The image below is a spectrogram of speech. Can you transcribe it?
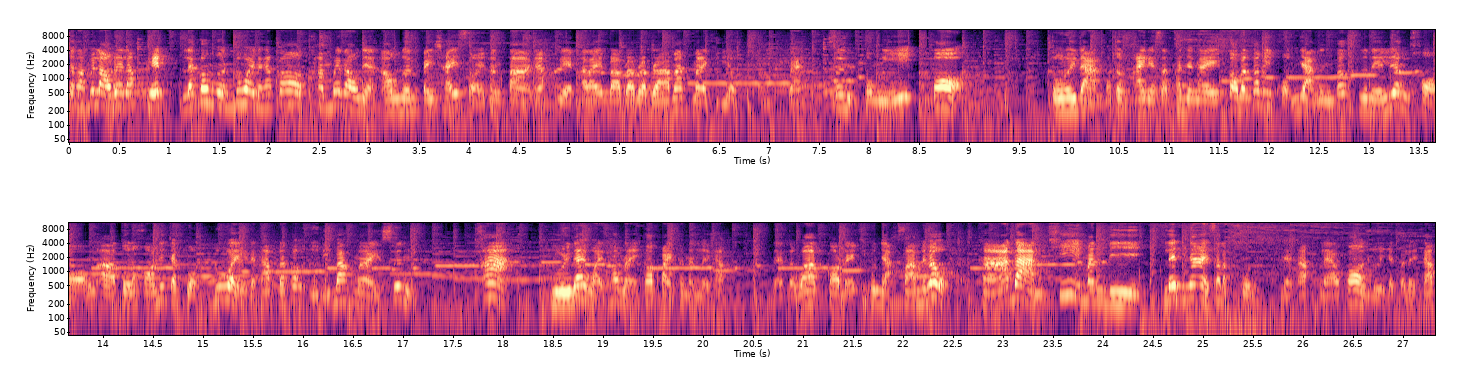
จะทำให้เราได้รับเพชรและก็เงินด้วยนะครับ ก็ทำให้เราเนี่ยเอาเงินไปใช้สอยต่างๆ อัปเกรดอะไรบลาบลาบลาบลามากมายทีเดียวนะซึ่งตรงนี้ก็ ตัวโดยด่านผจญภัยเนี่ยสำคัญยังไงก็มันก็มีผลอย่างหนึ่งก็คือในเรื่องของอตัวละครที่จะปลดด้วยนะครับ แล้วก็อื่นอีกมากมาย ซึ่งถ้าลุยได้ไหวเท่าไหนก็ไปเท่านั้นเลยครับนะแต่ว่าตอนไหนที่คุณอยากฟาร์มเลเวลหาด่านที่มันดีเล่นง่ายสำหรับคุณนะครับ แล้วก็ลุยกันไปเลยครับ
